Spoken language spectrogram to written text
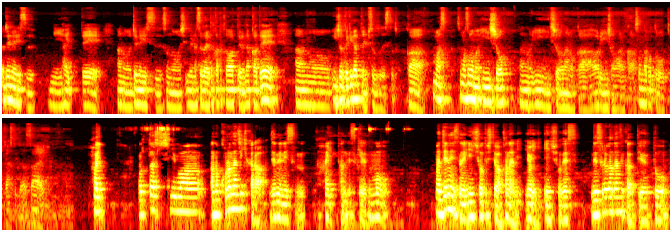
ー、ジェネリスに入って、あの、ジェネリス、その、上の世代と関わってる中で、あの、印象的だったエピソードですとか、まあ、そもそもの印象、あの、いい印象なのか、悪い印象なのか、そんなことを聞かせてください。はい。私は、あの、コロナ時期からジェネリス入ったんですけれども、まあ、ジェネリスの印象としてはかなり良い印象です。で、それがなぜかっていうと、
